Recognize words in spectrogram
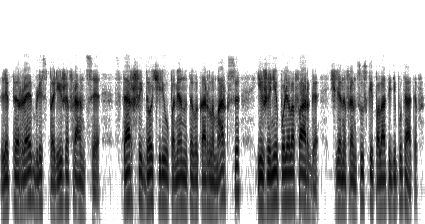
Ле Перре, близ Парижа, Франция, старшей дочери упомянутого Карла Маркса и жене Поля Лафарга, члена французской палаты депутатов.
